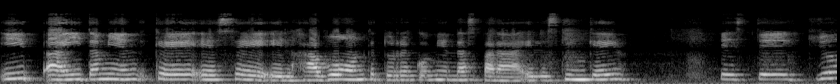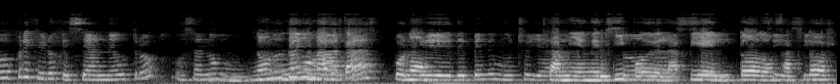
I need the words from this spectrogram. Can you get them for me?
Y ahí también, que es eh, el jabón que tú recomiendas para el skincare? Este, yo prefiero que sea neutro, o sea, no, no, no, hay marcas porque depende mucho ya. También el tipo de la piel, todo un factor. Sí,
